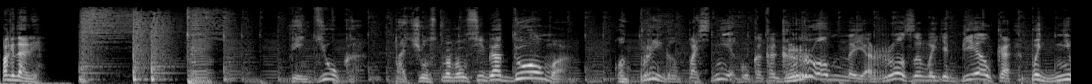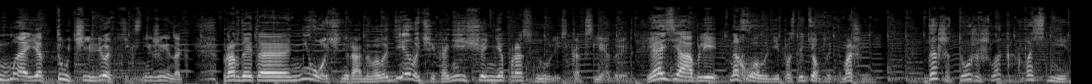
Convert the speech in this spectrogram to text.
погнали!» Виндюка почувствовал себя дома. Он прыгал по снегу, как огромная розовая белка, поднимая тучи легких снежинок. Правда, это не очень радовало девочек, они еще не проснулись как следует. И озябли на холоде после теплой машины. Даша тоже шла как во сне,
